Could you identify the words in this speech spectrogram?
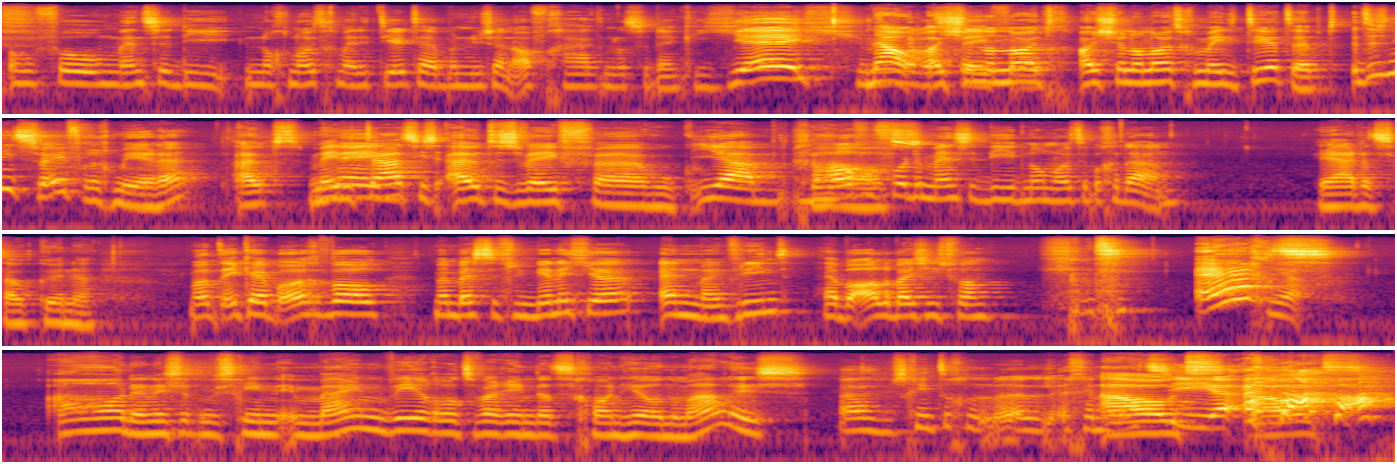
hoeveel mensen die nog nooit gemediteerd hebben nu zijn afgehaakt omdat ze denken, jeetje. Nou, als je, nog nooit, als je nog nooit gemediteerd hebt... Het is niet zweverig meer, hè? Uit, meditatie is uit de zweefhoek. Ja, behalve gehaald. voor de mensen die het nog nooit hebben gedaan. Ja, dat zou kunnen. Want ik heb echt wel, mijn beste vriendinnetje en mijn vriend hebben allebei zoiets van, Echt? Oh, dan is het misschien in mijn wereld waarin dat gewoon heel normaal is. misschien toch uh, generatie. oud.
